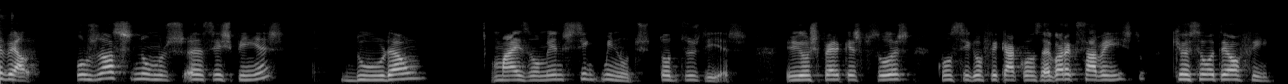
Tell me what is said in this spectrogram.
Isabel, os nossos números uh, sem espinhas duram mais ou menos 5 minutos todos os dias. E eu espero que as pessoas consigam ficar com. Agora que sabem isto, que hoje são até ao fim.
